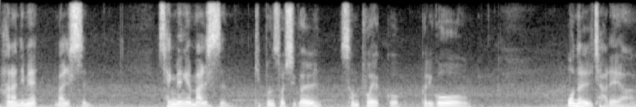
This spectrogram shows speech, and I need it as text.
하나님의 말씀, 생명의 말씀, 기쁜 소식을 선포했고 그리고 오늘 잘해야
